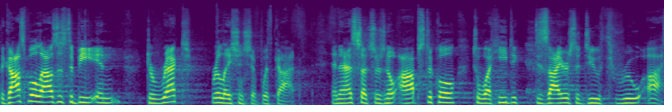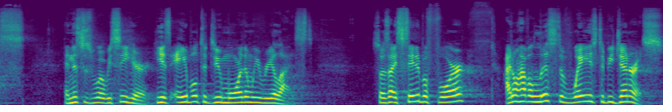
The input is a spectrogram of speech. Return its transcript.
The gospel allows us to be in direct relationship with God. And as such, there's no obstacle to what he de- desires to do through us. And this is what we see here. He is able to do more than we realized. So, as I stated before, I don't have a list of ways to be generous.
